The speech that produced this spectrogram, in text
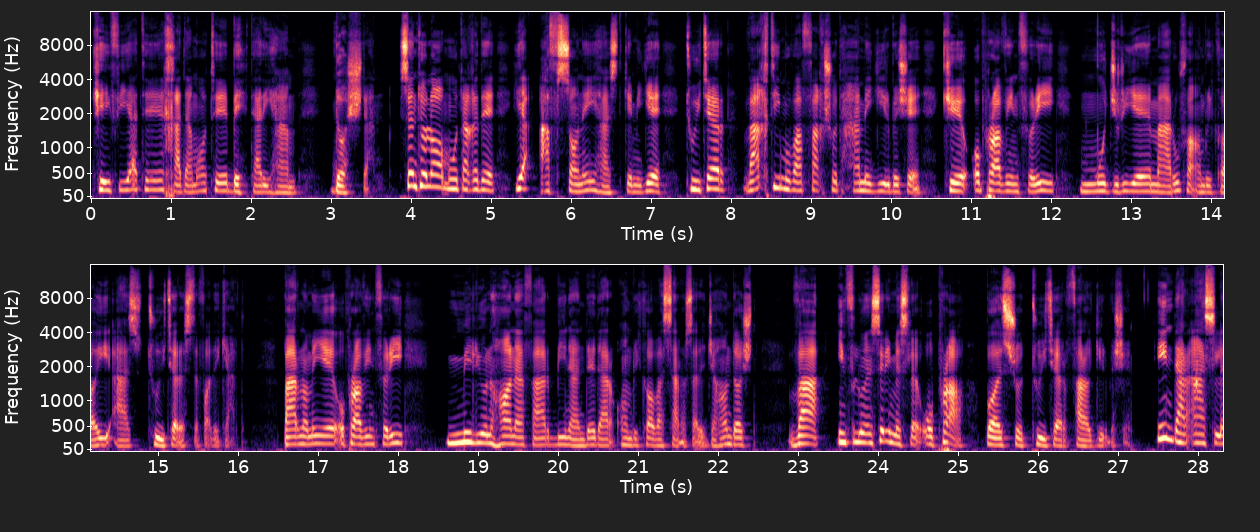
کیفیت خدمات بهتری هم داشتن. سنتولا معتقده یه افسانه ای هست که میگه توییتر وقتی موفق شد همه گیر بشه که اوپرا وینفری مجری معروف آمریکایی از توییتر استفاده کرد. برنامه اوپرا وینفری میلیون ها نفر بیننده در آمریکا و سراسر جهان داشت و اینفلوئنسری مثل اوپرا باعث شد توییتر فراگیر بشه. این در اصل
